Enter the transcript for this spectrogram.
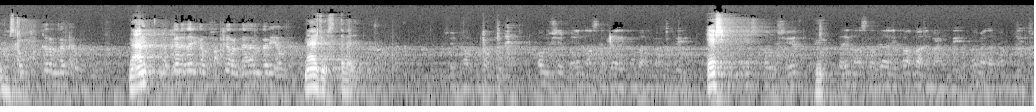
ما هو صحيح. محقرا من باب أولى نعم؟ لو كان ذلك محقرا لها من باب أولى. ما يجوز أبدا. قول الشيخ فإن أصل ذلك ماء المعمودية إيش؟ قول الشيخ مم. فإن أصل ذلك ماء المعمودية ما معنى المعمودية؟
